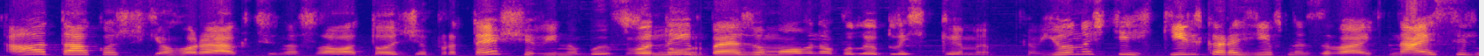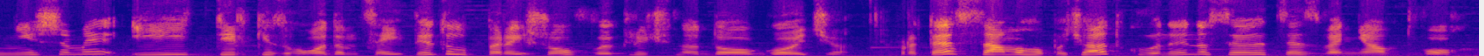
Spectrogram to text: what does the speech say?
а також його реакцію на слова Тоджі про те, що він убив Сатору. Вони безумовно були близькими. В юності їх кілька разів називають найсильнішими, і тільки згодом цей титул перейшов виключно до Годжо. Проте з самого початку вони носили це звання вдвох.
